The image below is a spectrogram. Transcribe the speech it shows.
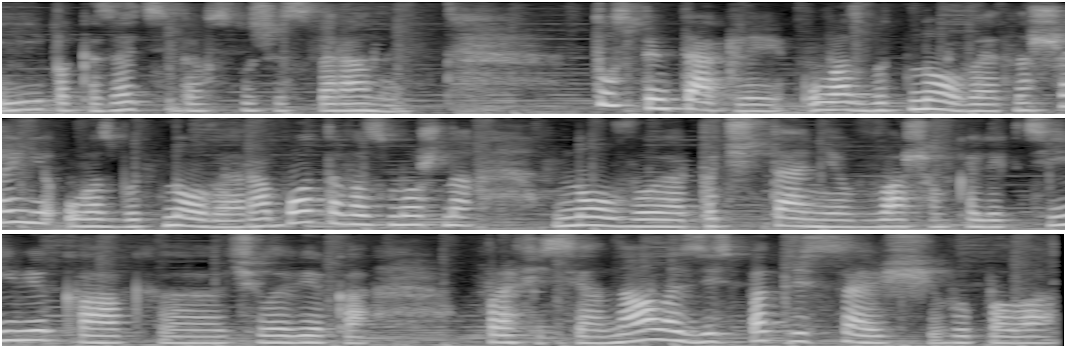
и показать себя с лучшей стороны. Туз Пентаклей. У вас будут новые отношения, у вас будет новая работа, возможно, новое почитание в вашем коллективе, как э, человека, профессионала. Здесь потрясающе выпала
